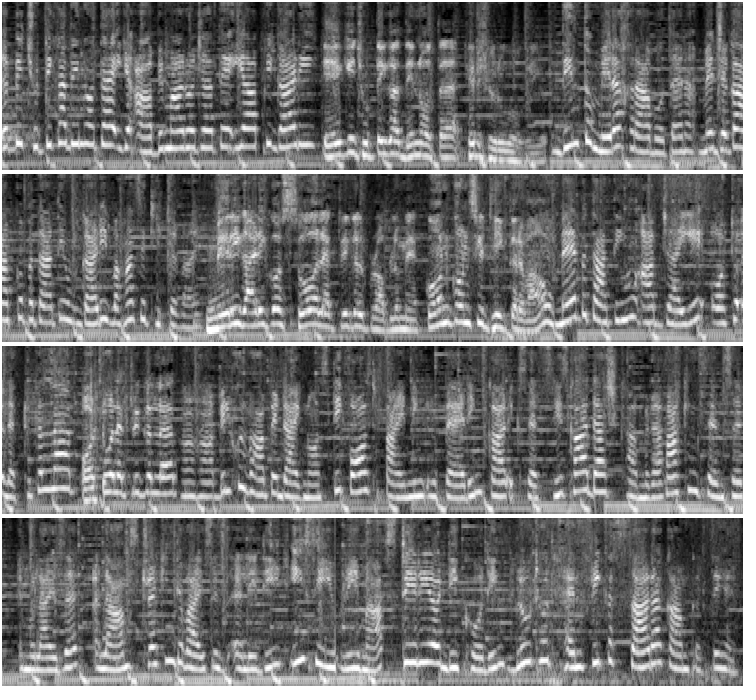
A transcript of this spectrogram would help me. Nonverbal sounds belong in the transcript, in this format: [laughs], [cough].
جب بھی چھٹی کا دن ہوتا ہے یا آپ بیمار ہو جاتے ہیں یا آپ کی گاڑی ایک ہی چھٹی کا دن ہوتا ہے پھر شروع ہو گئی دن تو میرا خراب ہوتا ہے نا۔ میں جگہ آپ کو بتاتی ہوں گاڑی وہاں سے ٹھیک کروائیں۔ میری گاڑی کو سو الیکٹریکل پرابلم ہے۔ کون کون سی ٹھیک کرواؤں؟ میں بتاتی ہوں آپ جائیے auto electrical lab auto electrical lab ہاں ہاں بالکل وہاں پہ diagnostic fault finding repairing car accessories car dash camera parking sensor immobiliser alarm tracking devices L E D E C U remap stereo decoding Bluetooth hand free کا سارا کام کرتے ہیں۔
